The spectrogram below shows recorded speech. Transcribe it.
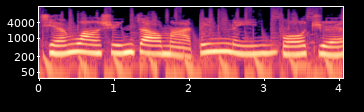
前往寻找马丁尼伯爵。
